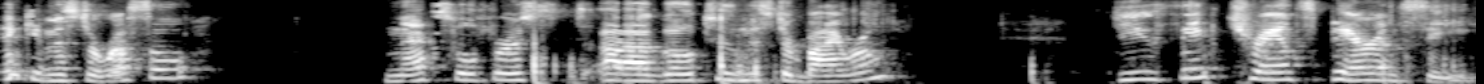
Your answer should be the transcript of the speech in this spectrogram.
Thank you, Mr. Russell. Next, we'll first uh, go to Mr. Byram. Do you think transparency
